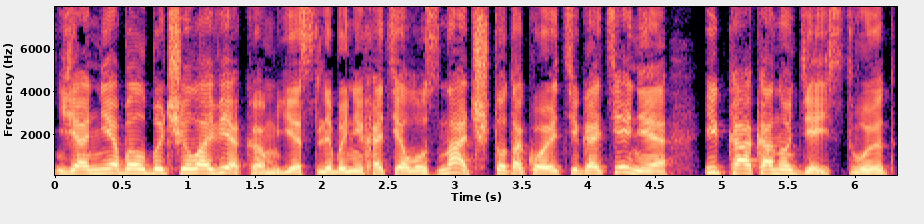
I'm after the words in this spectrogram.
я не был бы человеком, если бы не хотел узнать, что такое тяготение и как оно действует.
